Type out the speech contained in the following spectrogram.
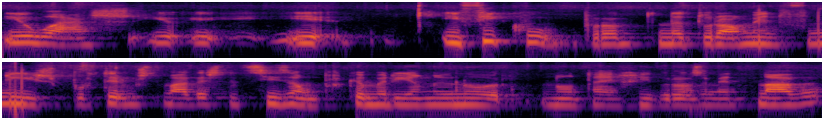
eu acho, eu, eu, e fico, pronto, naturalmente feliz por termos tomado esta decisão, porque a Maria Leonor não tem rigorosamente nada,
